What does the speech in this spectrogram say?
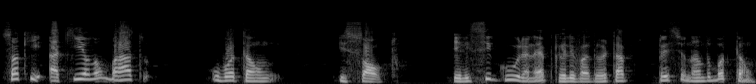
Só que aqui eu não bato o botão e solto. Ele segura, né? Porque o elevador está pressionando o botão.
